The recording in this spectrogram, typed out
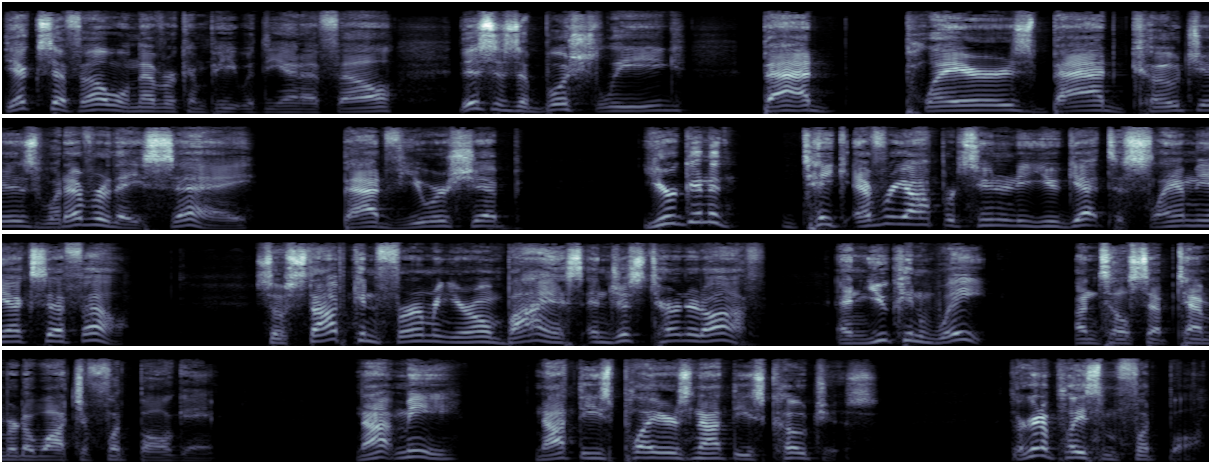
the XFL will never compete with the NFL, this is a Bush league, bad players, bad coaches, whatever they say, bad viewership, you're going to take every opportunity you get to slam the XFL. So stop confirming your own bias and just turn it off. And you can wait until September to watch a football game. Not me, not these players, not these coaches. They're going to play some football.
